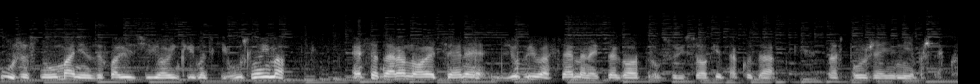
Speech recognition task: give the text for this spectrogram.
užasno umanjen zahvaljujući ovim klimatskim uslovima, e sad naravno ove cene ljubriva, semena i svega ostalog su visoke, tako da raspoloženje nije baš neko.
